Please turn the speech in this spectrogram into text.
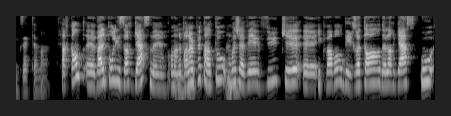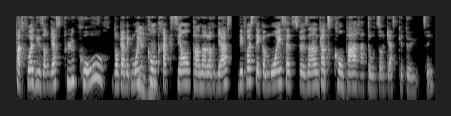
Exactement. Par contre, euh, Val, pour les orgasmes, on en a parlé un peu tantôt, moi Mhm. j'avais vu que euh, il pouvait avoir des retards de l'orgasme ou parfois des orgasmes plus courts, donc avec moins de Mhm. contractions pendant l'orgasme. Des fois, c'était comme moins satisfaisant quand tu compares à d'autres orgasmes que t'as eu, tu sais.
